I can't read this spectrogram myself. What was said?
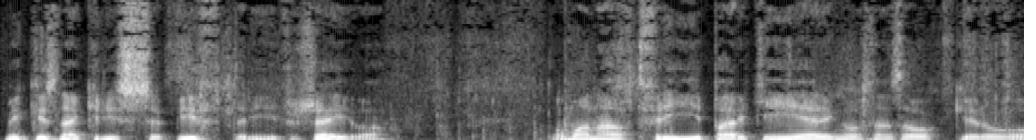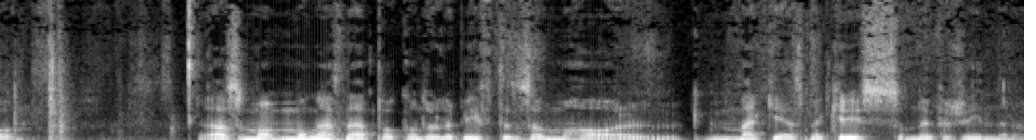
Mycket sådana här kryssuppgifter i och för sig va. Om man har haft fri parkering och sådana saker och Alltså många sådana här på kontrolluppgiften som har markerats med kryss som nu försvinner då.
